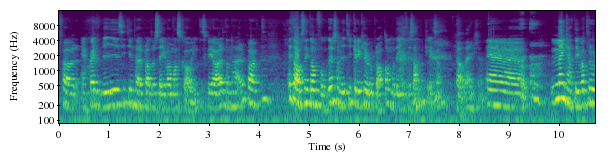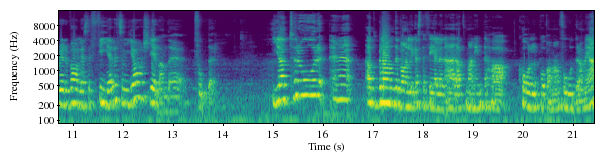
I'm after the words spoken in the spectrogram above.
för en själv. Vi sitter ju inte här och pratar och säger vad man ska och inte ska göra utan det här är bara ett, ett avsnitt om foder som vi tycker är kul att prata om och det är intressant. Liksom. Ja, verkligen. Eh, men Katti, vad tror du är det vanligaste felet som görs gällande foder? Jag tror eh, att bland de vanligaste felen är att man inte har koll på vad man fodrar med.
